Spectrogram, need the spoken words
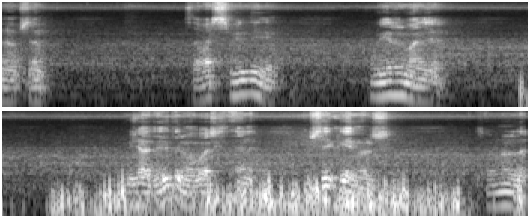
Ne yapsam? Savaş sivil değilim. Uyarırım ancak. Mücadele ederim ama başka yani yükseğe kıyamıyoruz. Sonra da.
